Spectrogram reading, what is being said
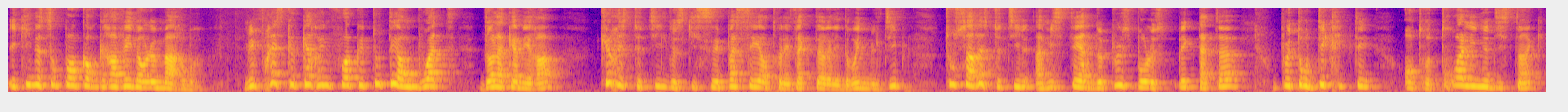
et qui ne sont pas encore gravés dans le marbre. Mais presque car une fois que tout est en boîte dans la caméra, que reste-t-il de ce qui s'est passé entre les acteurs et les droïdes multiples? Tout ça reste-t-il un mystère de plus pour le spectateur? Ou peut-on décrypter entre trois lignes distinctes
